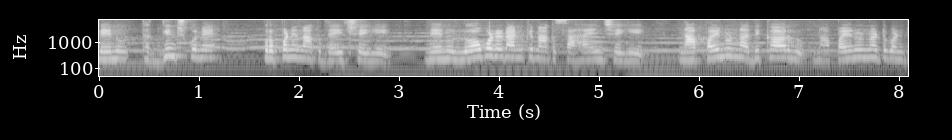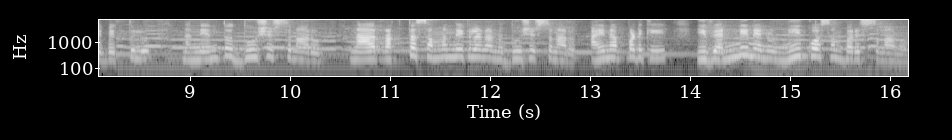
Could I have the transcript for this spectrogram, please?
నేను తగ్గించుకునే కృపని నాకు దయచేయి. నేను లోబడడానికి నాకు సహాయం చెయ్యి. నా పైనున్న అధికారులు నా పైనున్నటువంటి వ్యక్తులు నన్ను ఎంతో దూషిస్తున్నారు. నా రక్త సంబంధికులు నన్ను దూషిస్తున్నారు. అయినప్పటికీ ఇవన్నీ నేను నీ కోసం భరిస్తున్నాను.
